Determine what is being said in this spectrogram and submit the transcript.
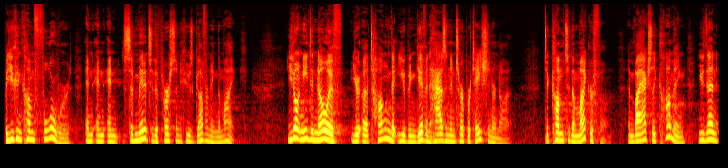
But you can come forward and, and, and submit it to the person who's governing the mic. You don't need to know if your, a tongue that you've been given has an interpretation or not to come to the microphone. And by actually coming, you then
